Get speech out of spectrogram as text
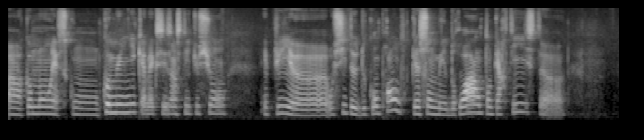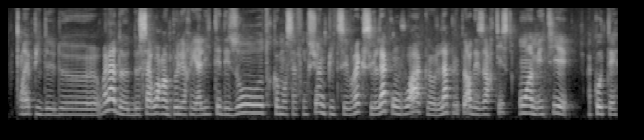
euh, comment est-ce qu'on communique avec ces institutions, et puis euh, aussi de, comprendre quels sont mes droits en tant qu'artiste. et euh, puis de, voilà, de, savoir un peu les réalités des autres, comment ça fonctionne. Puis c'est vrai que c'est là qu'on voit que la plupart des artistes ont un métier à côté.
